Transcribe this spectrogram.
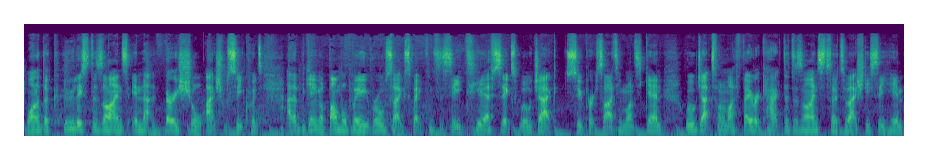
one of the coolest designs in that very short actual sequence at the beginning of Bumblebee. We're also expecting to see TF6 Wheeljack, super exciting once again. Wheeljack's one of my favourite character designs, so to actually see him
